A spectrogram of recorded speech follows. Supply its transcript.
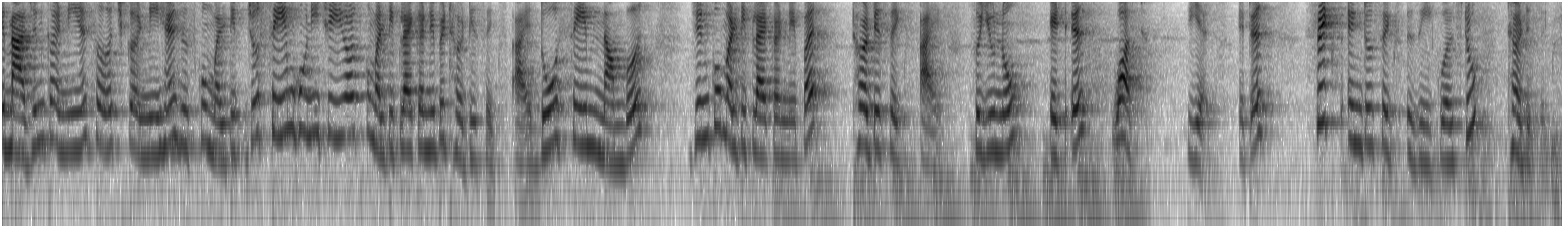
इमेजिन uh, करनी है सर्च करनी है जिसको मल्टी जो सेम होनी चाहिए और उसको मल्टीप्लाई करने पे 36 आए। दो सेम नंबर्स जिनको मल्टीप्लाई करने पर 36 आए। So you know it is what yes it is 6 into 6 is equals to 36.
